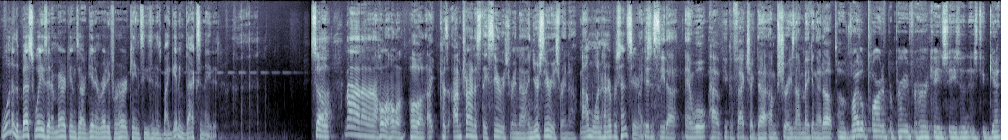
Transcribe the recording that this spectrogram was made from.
One of the best ways that Americans are getting ready for hurricane season is by getting vaccinated. So No, no, no, no, no. Hold on, hold on, hold on. Because I'm trying to stay serious right now, and you're serious right now. I'm 100% serious. I didn't see that, and we'll have you can fact check that. I'm sure he's not making that up. A vital part of preparing for hurricane season is to get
